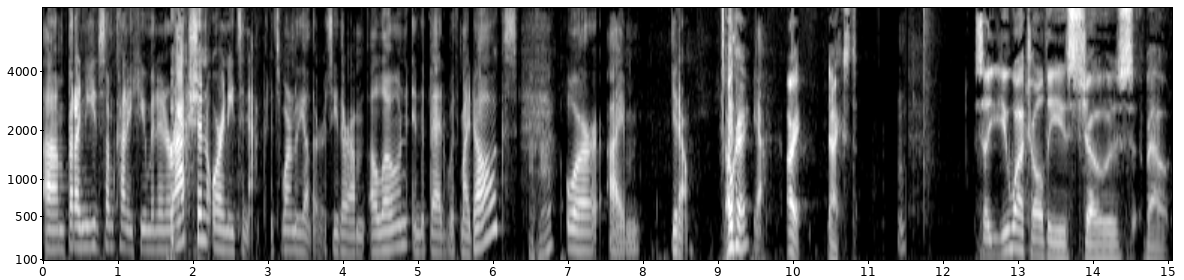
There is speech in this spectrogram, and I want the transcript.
Um, but I need some kind of human interaction or I need to nap. It's one or the other. It's either I'm alone in the bed with my dogs Mm-hmm. or I'm, you know, Okay. yeah. All right. Next. So you watch all these shows about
